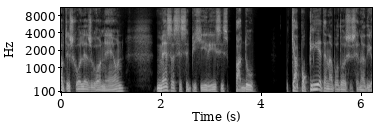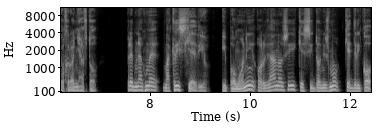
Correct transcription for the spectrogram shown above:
από τις σχολές γονέων, μέσα στις επιχειρήσεις, παντού. Και αποκλείεται να αποδώσεις ένα-δύο χρόνια αυτό. Πρέπει να έχουμε μακρύ σχέδιο. Υπομονή, οργάνωση και συντονισμό κεντρικό.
